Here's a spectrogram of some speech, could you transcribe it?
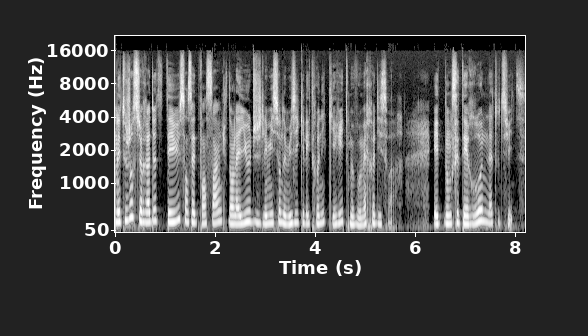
On est toujours sur Radio TU 107.5 dans la Huge, l'émission de musique électronique qui rythme vos mercredis soirs. Et donc c'était Rhône là tout de suite.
